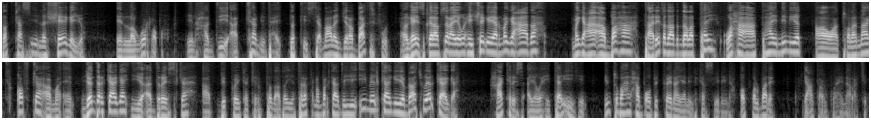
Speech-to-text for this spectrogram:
Dadkaasi la sheegayo in lagu rabo in haddii aad ka mid tahay dadkii isticmaali jira baxfood xogay iskhilaafsanaya waxay sheegayaan magacaada magaca aabbaha taariikhdaad dhalatay waxa aad tahay nin iyo qofka ama jendarkaaga iyo adresska aad bitcoynka kiribtadaada iyo telefon nambarkaada iyo emailkaaga iyo basweerkaaga hakris ayaa waxay taagan yihiin intuba hal xabo oo bitcoyn ayaan idinka siinayna qof walbane gacantaan ku haynaa laakiin.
